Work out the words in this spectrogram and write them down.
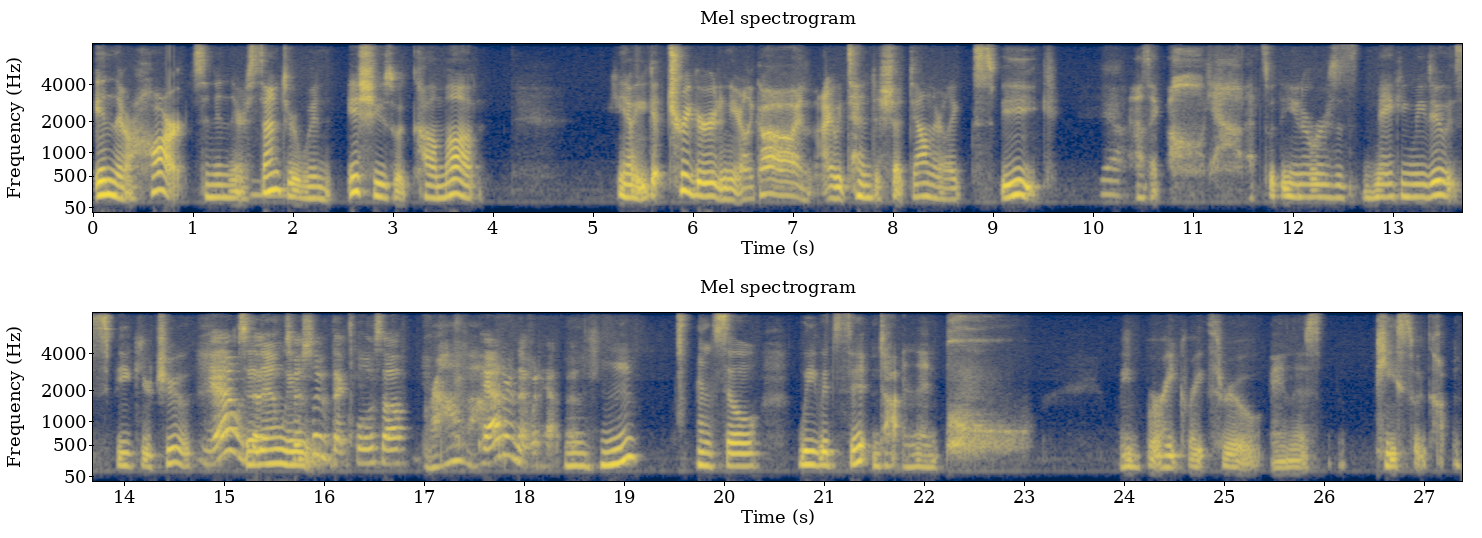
in their hearts and in their center when issues would come up. You know, you get triggered and you're like, oh, and I would tend to shut down. They're like, speak. Yeah. And I was like, oh, yeah, that's what the universe is making me do is speak your truth. Yeah. So that, then we especially with that close off pattern that would happen. Mm-hmm. And so we would sit and talk, and then we break right through, and this peace would come.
